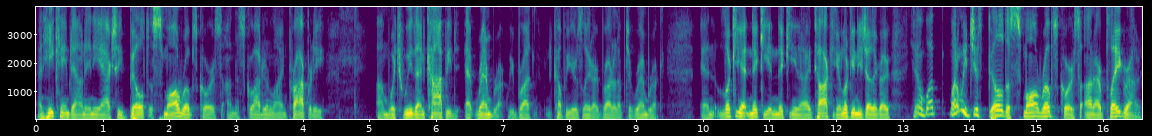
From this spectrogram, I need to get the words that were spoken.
And he came down and he actually built a small ropes course on the squadron line property, um, which we then copied at Renbrook. We brought, a couple years later, I brought it up to Renbrook. And looking at Nikki and Nikki and I talking and looking at each other, going, you know what? Why don't we just build a small ropes course on our playground?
